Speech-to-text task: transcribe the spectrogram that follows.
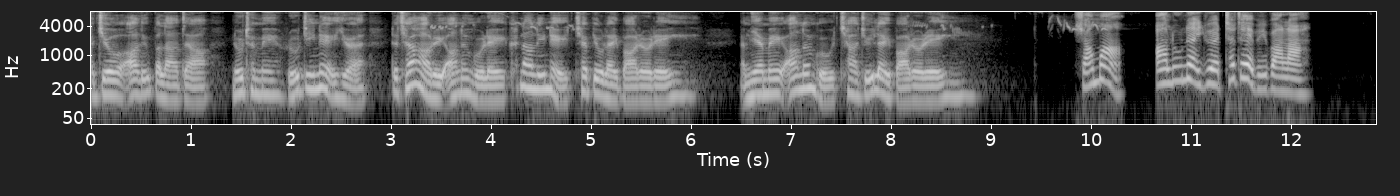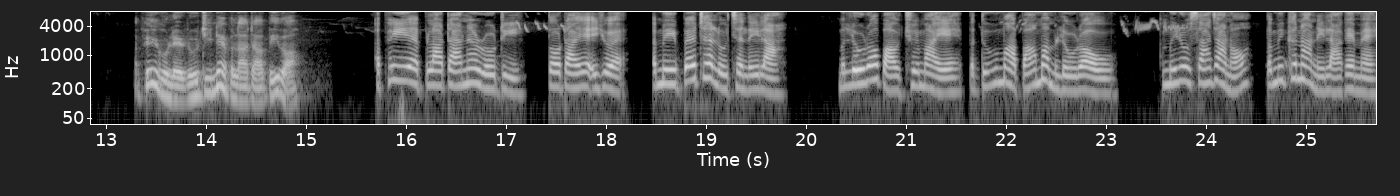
အကျော်အာလူပလာတာနိုထမင်ရူတီနဲ့အရွယ်တခြားဟာတွေအားလုံးကိုလည်းခဏလေးနဲ့ချက်ပြုတ်လိုက်ပါတော့တယ်အမြန်မိန်အားလုံးကိုခြာကျွေးလိုက်ပါတော့တယ်ရောင်းမ အာလူနဲ့အရွက်ထက်ထည့်ပေးပါလားအဖေကိုလည်းရူတီနဲ့ပလာတာပေးပါအဖေရဲ့ပလာတာနဲ့ရိုတီတော်တာရဲ့အရွက်အမေပဲထက်လို့ချင်သေးလားမလိုတော့ပါဘူးချွေးမရဲ့ဘသူမှဘာမှမလိုတော့ဘူးအမေတို့စားကြနော်သမီးခဏနေလာခဲ့မယ်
